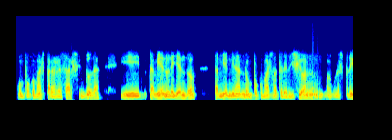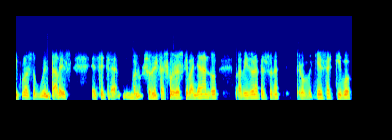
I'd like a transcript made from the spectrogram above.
un poco más para rezar sin duda, y también leyendo, también mirando un poco más la televisión, algunas películas, documentales, etcétera. Bueno, son estas cosas que van llenando la vida de una persona, pero que es activo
